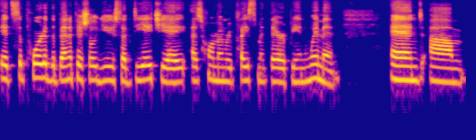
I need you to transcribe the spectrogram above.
it supported the beneficial use of DHEA as hormone replacement therapy in women. And um,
